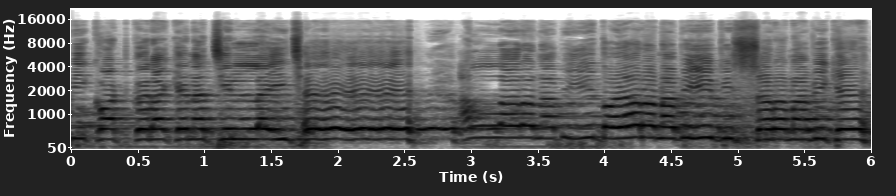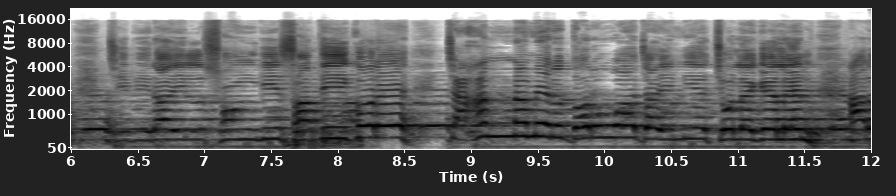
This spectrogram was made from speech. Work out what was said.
বিকট করে কেন চিল্লাইছে? আল্লাহর নবী, দয়ার নবী, বিশ্বর নবীকে জিবিরাইল সঙ্গী সাথী করে জাহান্নামের দরওয়াজায় নিয়ে চলে গেলেন। আর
